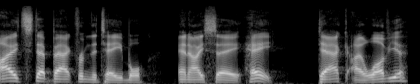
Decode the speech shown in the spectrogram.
I step back from the table and I say, Hey, Dak, I love you.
